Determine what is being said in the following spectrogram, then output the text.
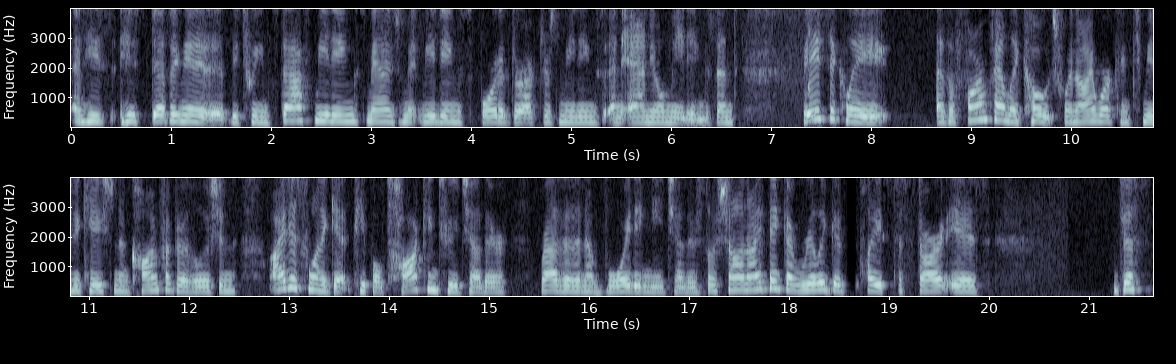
and he's he's designated it between staff meetings, management meetings, board of directors meetings, and annual meetings. And basically, as a farm family coach, when I work in communication and conflict resolution, I just want to get people talking to each other rather than avoiding each other. So, Shaun, I think a really good place to start is just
